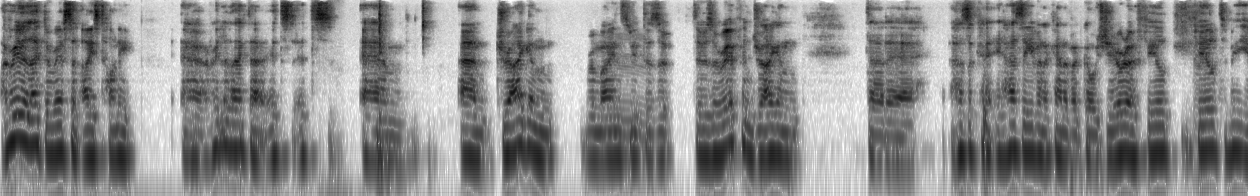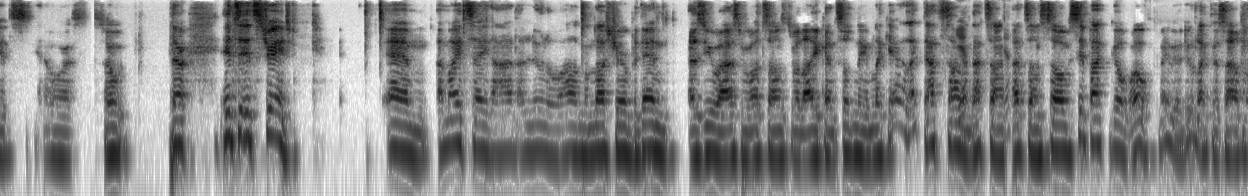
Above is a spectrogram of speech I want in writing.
I really like the riffs in Iced Honey. Uh, I really like that. It's it's um, and Dragon reminds me. Mm. There's a there's a riff in Dragon that uh, has a it has even a kind of a Gojira feel feel to me. It's you know so there. It's it's strange. Um, I might say that a Lulu album. I'm not sure, but then as you asked me what songs do I like, and suddenly I'm like, yeah, I like that song, Yeah, and that song, yeah. that song. So I sit back and go, whoa, maybe I do like this album.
